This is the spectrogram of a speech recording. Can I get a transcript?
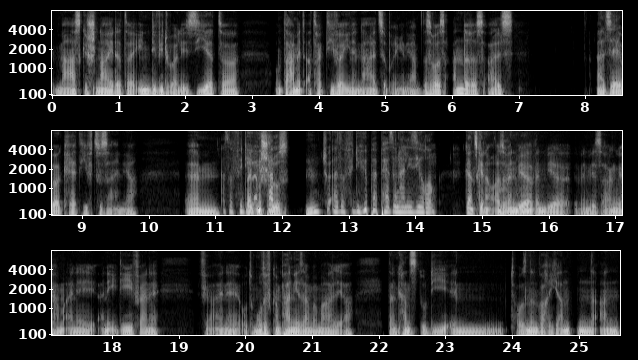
maßgeschneiderter, individualisierter und damit attraktiver ihnen nahezubringen. Ja, das ist aber was anderes als als selber kreativ zu sein. Ja, ähm, also für die weil am Hyper Schluss, hm? also für die Hyperpersonalisierung. Ganz genau. Also wenn wir mhm. wenn wir wenn wir sagen, wir haben eine eine Idee für eine für eine Automotive-Kampagne, sagen wir mal, ja, dann kannst du die in tausenden Varianten an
